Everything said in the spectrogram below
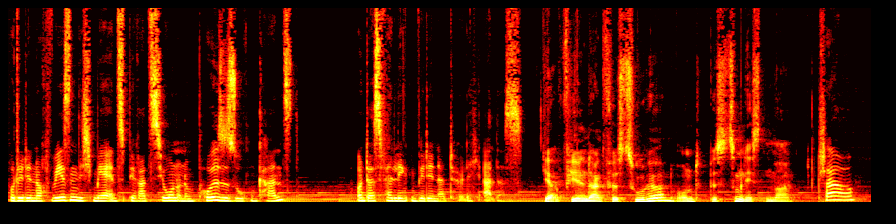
wo du dir noch wesentlich mehr Inspiration und Impulse suchen kannst. Und das verlinken wir dir natürlich alles. Ja, vielen Dank fürs Zuhören und bis zum nächsten Mal. Ciao.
